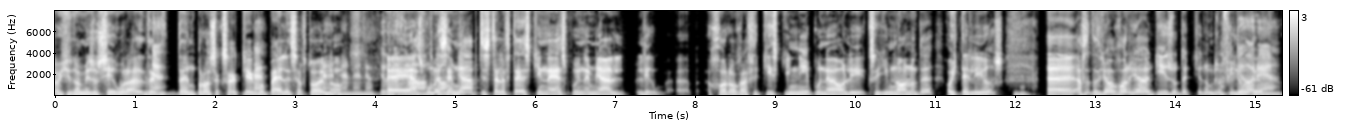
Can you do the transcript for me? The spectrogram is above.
όχι, νομίζω σίγουρα. Ναι. Δεν, δεν πρόσεξα και Ναι. κοπέλες, αυτό Ναι, εννοώ. ναι, ναι, ναι. Δεν το Ε, θυμάμαι ας πούμε αυτό. σε μια από τις τελευταίες σκηνές που είναι μια λι- ε, χορογραφική σκηνή που είναι όλοι ξεγυμνώνονται, όχι τελείως, Ναι. ε, αυτά τα δύο αγόρια αγγίζονται και νομίζω Τι φιλούνται. ωραία.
